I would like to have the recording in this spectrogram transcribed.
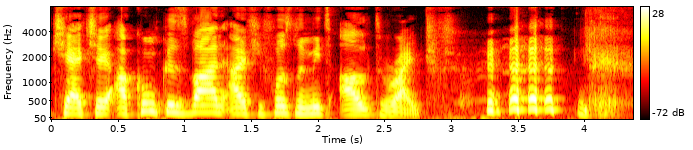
ceea ce acum câțiva ani ar fi fost numiți alt-right.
